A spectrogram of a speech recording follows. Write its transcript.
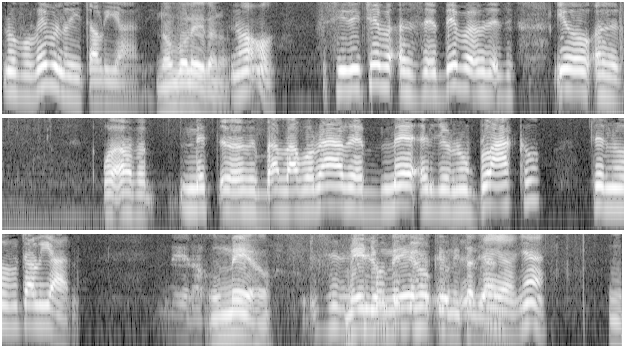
non volevano gli italiani. Non volevano? No, si diceva, se deve, io eh, met, eh, a lavorare meglio in un blacco che in un italiano. Nero. Un nero. Meglio un nero che un italiano. Mm.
